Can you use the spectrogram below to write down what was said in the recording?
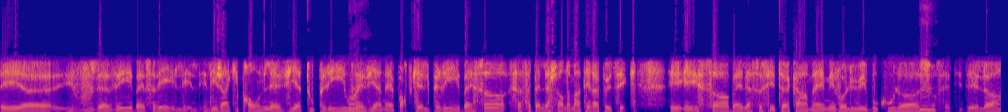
Et euh, vous avez, ben, vous savez, les, gens qui prônent la vie à tout prix ou la vie à n'importe quel prix, ben ça, ça s'appelle l'acharnement thérapeutique. Et, et, ça, ben la société a quand même évolué beaucoup là mm. sur cette idée-là.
